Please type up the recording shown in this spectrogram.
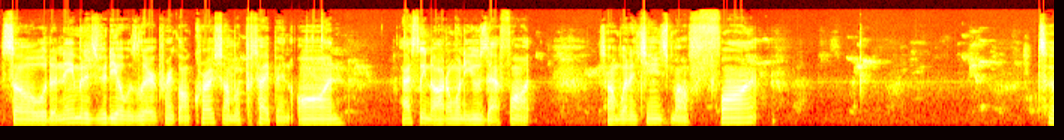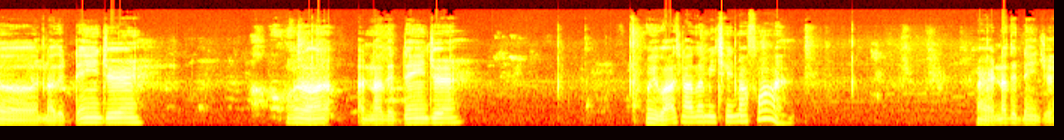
so the name of this video was Lyric Prank on Crush. So I'm gonna type in on. Actually no, I don't want to use that font. So I'm gonna change my font to another danger. Hold on, another danger. Wait, why it's not letting me change my font? Alright, another danger.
